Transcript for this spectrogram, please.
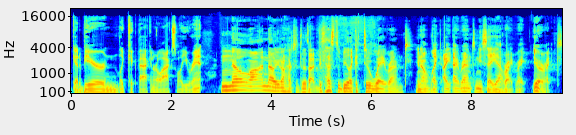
get a beer and like kick back and relax while you rant? No, uh, no, you don't have to do that. This has to be like a two-way rant, you know? Like I, I rant and you say, yeah, right, right. You're right.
